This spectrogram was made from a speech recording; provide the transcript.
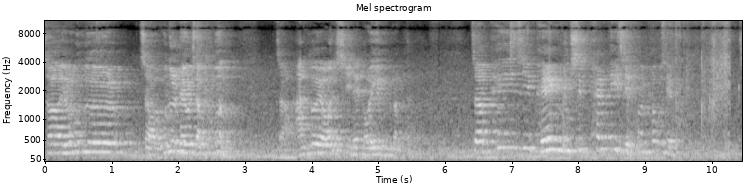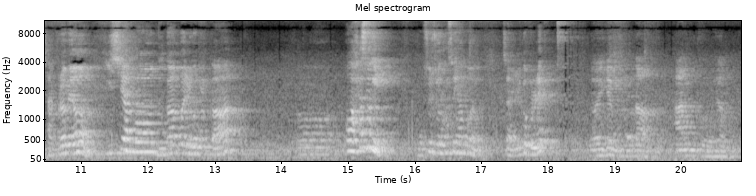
자 자, 여러분들, 자, 오늘 배울 작품은, 자, 안도현 시인의 너에게 묻는답니다. 자, 페이지 168페이지에 한번 펴보세요. 자, 그러면 이 시 한번 누가 한번 읽어볼까? 어, 어, 하성이. 목소리 좋은 하성이 한번, 자, 읽어볼래? 너에게 묻는다. 안도현.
